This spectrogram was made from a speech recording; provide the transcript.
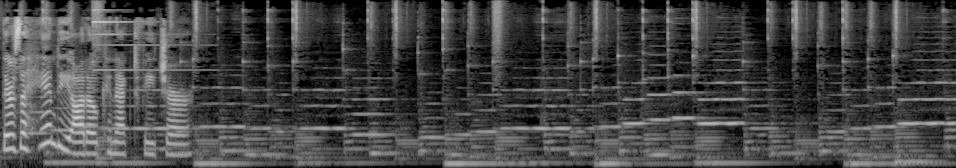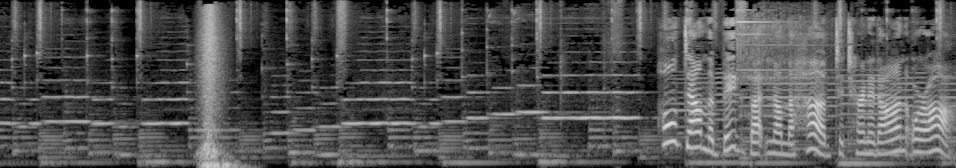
there's a handy auto connect feature. Down the big button on the hub to turn it on or off.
